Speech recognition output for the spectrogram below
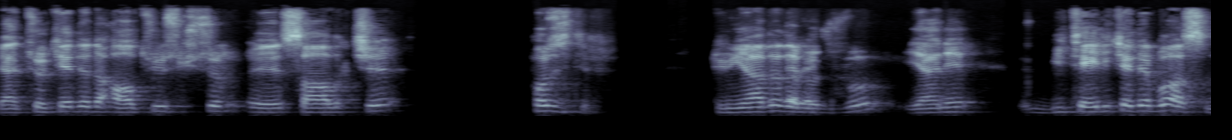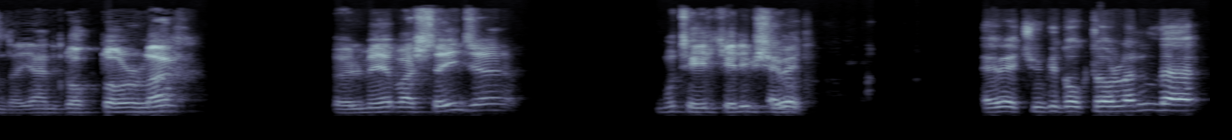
Yani Türkiye'de de 600 küsur e, sağlıkçı pozitif. Dünyada da Evet. bu. Yani bir tehlike de bu aslında. Yani doktorlar ölmeye başlayınca bu tehlikeli bir şey. Evet. oldu. Evet çünkü doktorların da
